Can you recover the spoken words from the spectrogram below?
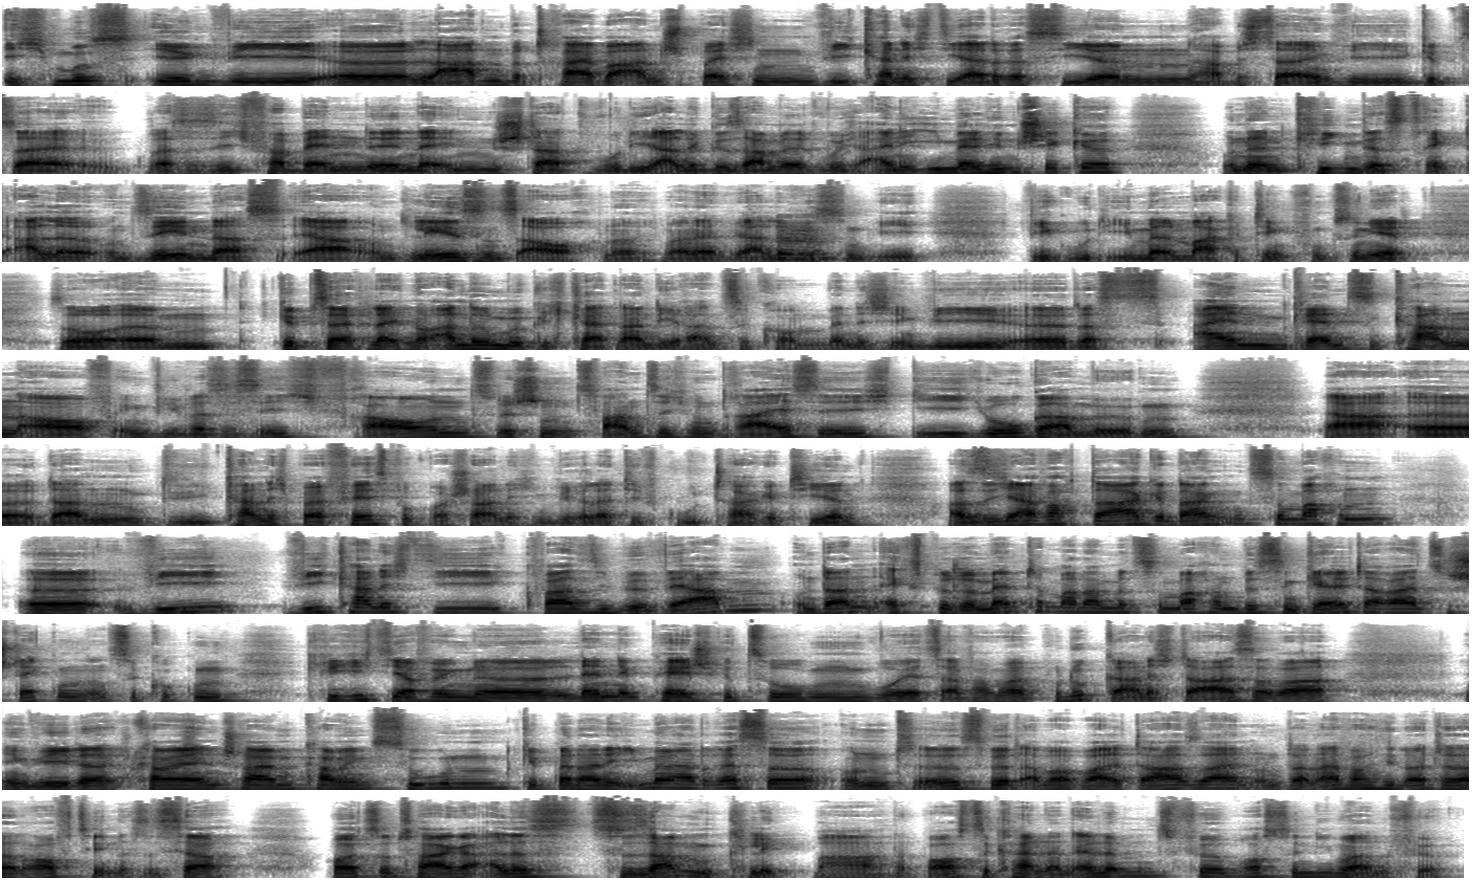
ich muss irgendwie äh, Ladenbetreiber ansprechen, wie kann ich die adressieren? Habe ich da irgendwie, gibt's da, was weiß ich, Verbände in der Innenstadt, wo die alle gesammelt, wo ich eine E-Mail hinschicke und dann kriegen das direkt alle und sehen das, ja, und lesen es auch. Ne? Ich meine, wir alle mhm. wissen, wie, wie gut E-Mail-Marketing funktioniert. So, ähm, gibt's da vielleicht noch andere Möglichkeiten, an die ranzukommen? Wenn ich irgendwie äh, das eingrenzen kann auf irgendwie, was weiß ich, Frauen zwischen 20 und 30, die Yoga mögen, ja, äh, dann die kann ich bei Facebook wahrscheinlich irgendwie relativ gut targetieren. Also sich einfach da Gedanken zu machen, äh, wie, wie kann ich die quasi bewerben und dann Experimente mal damit zu machen, ein bisschen Geld da reinzustecken und zu gucken, kriege ich die auf irgendeine Landingpage gezogen, wo jetzt einfach mein Produkt gar nicht da ist, aber irgendwie, da kann man ja hinschreiben, coming soon, gib mir deine E-Mail-Adresse und äh, es wird aber bald da sein und dann einfach die Leute da draufziehen. Das ist ja heutzutage alles zusammenklickbar. Da brauchst du keinen Elements für, brauchst du niemanden für.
